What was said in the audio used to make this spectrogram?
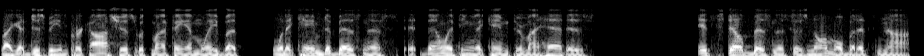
like just being precautious with my family. But when it came to business, it, the only thing that came through my head is it's still business as normal, but it's not.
